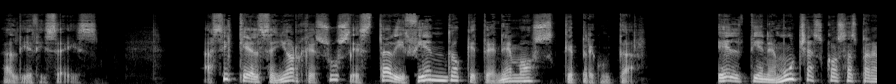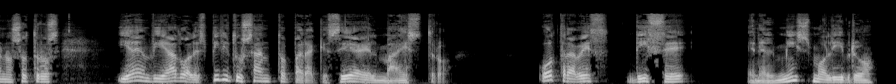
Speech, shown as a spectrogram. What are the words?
al 16. Así que el Señor Jesús está diciendo que tenemos que preguntar. Él tiene muchas cosas para nosotros y ha enviado al Espíritu Santo para que sea el Maestro. Otra vez dice en el mismo libro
